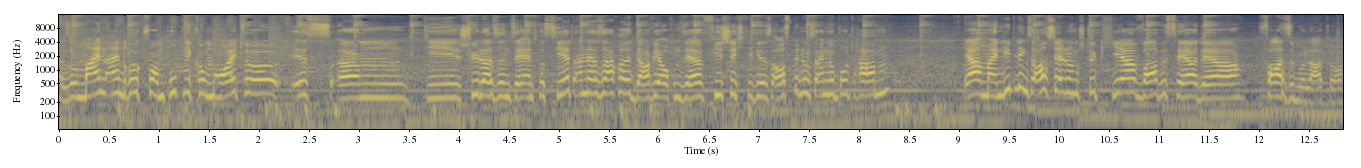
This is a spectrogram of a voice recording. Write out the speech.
Also mein Eindruck vom Publikum heute ist, ähm, die Schüler sind sehr interessiert an der Sache, da wir auch ein sehr vielschichtiges Ausbildungsangebot haben. Ja, mein Lieblingsausstellungsstück hier war bisher der Fahrsimulator,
